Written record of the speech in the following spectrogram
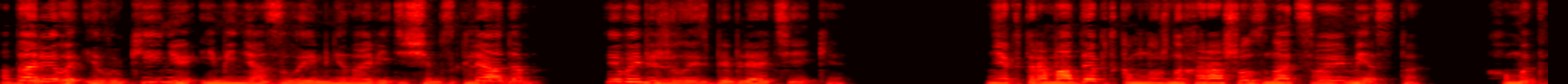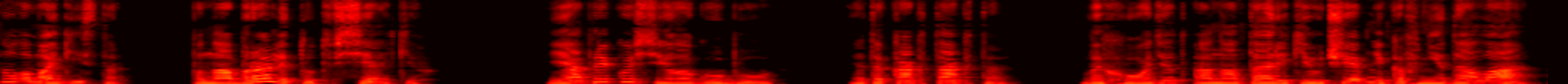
одарила и Лукинию, и меня злым, ненавидящим взглядом и выбежала из библиотеки. «Некоторым адепткам нужно хорошо знать свое место», — хмыкнула магистр. «Понабрали тут всяких». Я прикусила губу. Это как так-то? Выходит, она Тарике учебников не дала.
